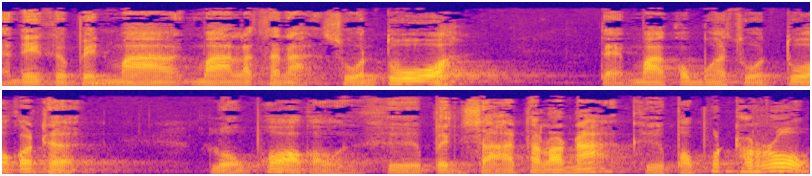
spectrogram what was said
อันนี้ก็เป็นมามาลักษณะส่วนตัว แต่มาก็เมื่อส่วนตัวก็เถอะหลวงพ่อก็คือเป็นสาธารณะ คือพระพุทธรูป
